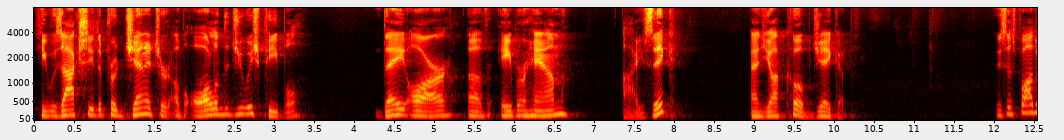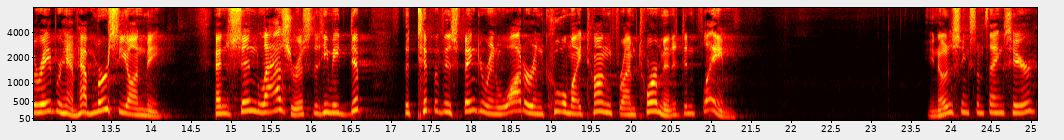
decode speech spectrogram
He was actually the progenitor of all of the Jewish people. They are of Abraham, Isaac, and Jacob, Jacob. He says, Father Abraham, have mercy on me and send Lazarus that he may dip the tip of his finger in water and cool my tongue, for I'm tormented in flame. You noticing some things here?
